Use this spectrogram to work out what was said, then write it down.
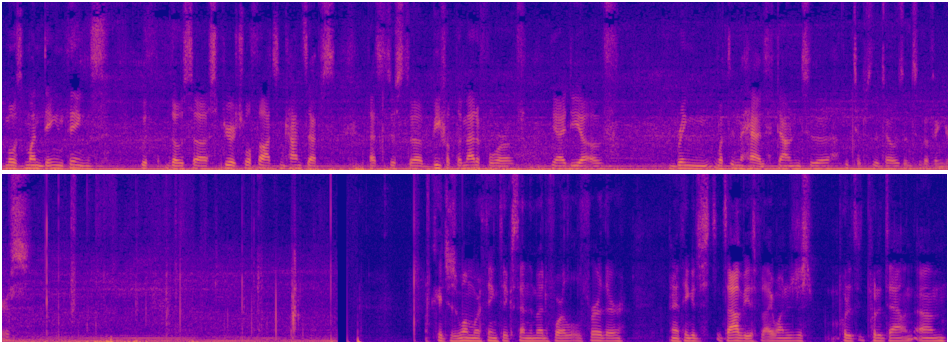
most mundane things with those uh, spiritual thoughts and concepts. That's just uh, beef up the metaphor of the idea of bringing what's in the head down into the, the tips of the toes, into the fingers. Okay, just one more thing to extend the metaphor a little further, and I think it's it's obvious, but I want to just put it put it down. Um,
